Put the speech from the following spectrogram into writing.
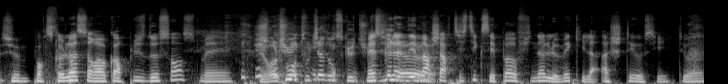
je pense Parce que là, ça aurait encore plus de sens, mais. Franchement, en tout cas, dans ce que tu Mais est-ce que la démarche artistique, c'est pas au final le mec il a acheté aussi, tu vois?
